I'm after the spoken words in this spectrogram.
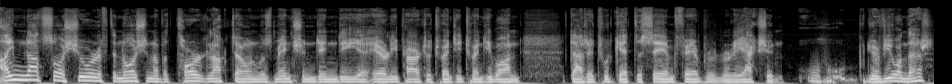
I'm not so sure if the notion of a third lockdown was mentioned in the uh, early part of 2021 that it would get the same favourable reaction. Your view on that?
